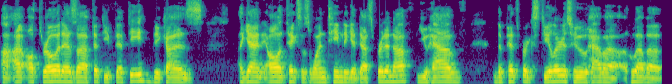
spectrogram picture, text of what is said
Uh, I, I'll throw it as a 50 50 because, again, all it takes is one team to get desperate enough. You have the Pittsburgh Steelers who have a who have a,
